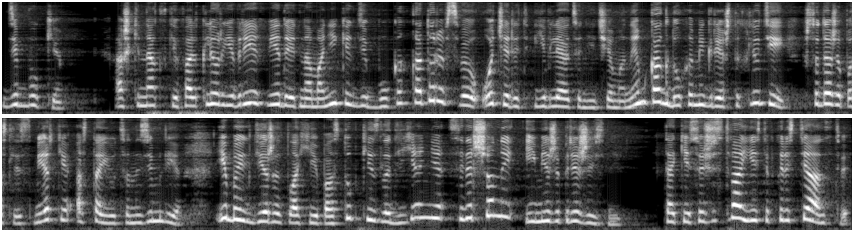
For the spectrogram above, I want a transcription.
Дебуки. Ашкенакский фольклор евреев ведает нам о неких дебуках, которые, в свою очередь, являются ничем иным, как духами грешных людей, что даже после смерти остаются на земле, ибо их держат плохие поступки и злодеяния, совершенные ими же при жизни. Такие существа есть и в христианстве.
